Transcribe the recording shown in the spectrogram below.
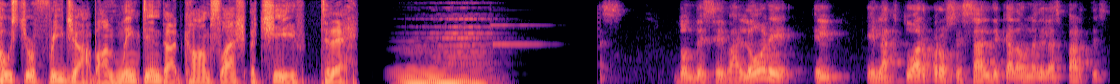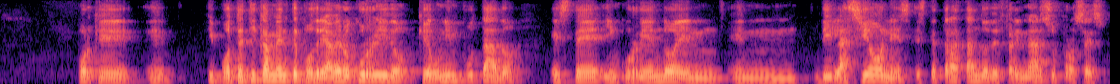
Post your free job on linkedin.com/achieve slash achieve today. donde se valore el, el actuar procesal de cada una de las partes, porque eh, hipotéticamente podría haber ocurrido que un imputado esté incurriendo en, en, dilaciones, esté tratando de frenar su proceso.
